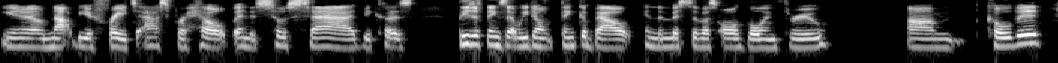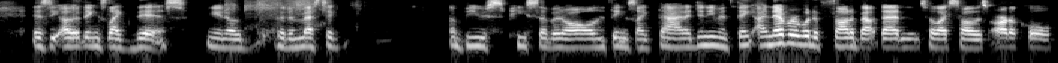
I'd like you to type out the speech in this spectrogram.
you know not be afraid to ask for help. And it's so sad because these are things that we don't think about in the midst of us all going through um, COVID. Is the other things like this, you know, the domestic abuse piece of it all and things like that. I didn't even think, I never would have thought about that until I saw this article.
